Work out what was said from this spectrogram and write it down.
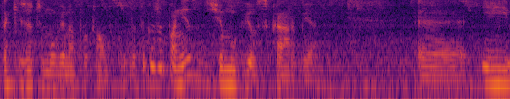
takie rzeczy mówię na początku? Dlatego, że Pan Jezus dzisiaj mówi o skarbie. E, I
